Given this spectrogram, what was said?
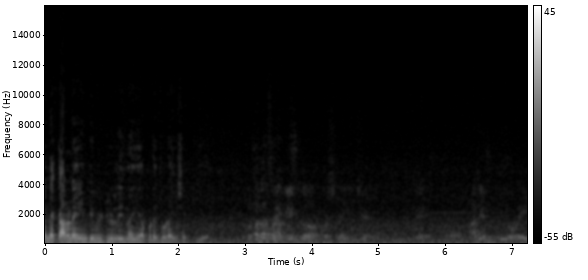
એને કારણે ઇન્ડિવિજ્યુઅલી નહીં આપણે જોડાઈ શકીએ એક પ્રશ્ન એ છે કે આજે ચૂંટણીઓ રહી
